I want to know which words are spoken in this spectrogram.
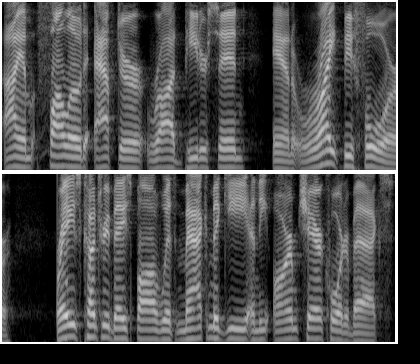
I am followed after Rod Peterson and right before Braves Country Baseball with Mac McGee and the Armchair Quarterbacks.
